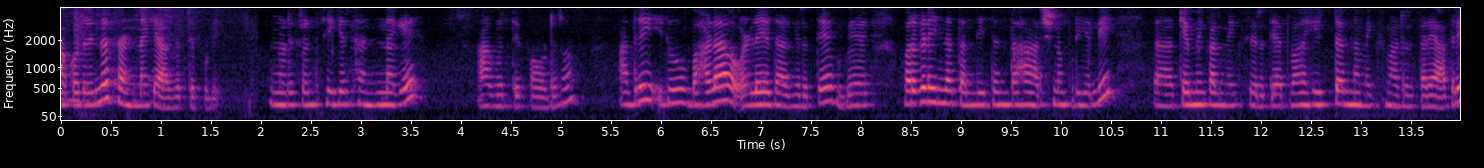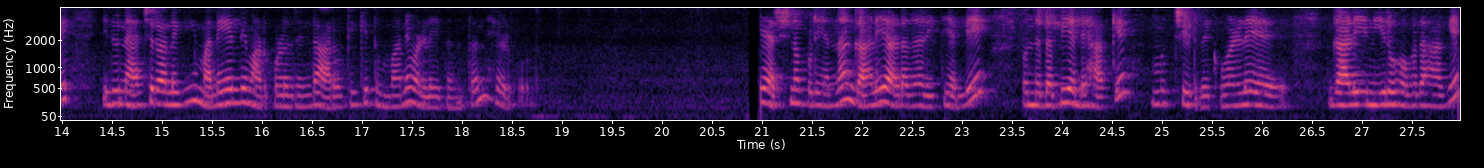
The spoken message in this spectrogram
ಹಾಕೋದ್ರಿಂದ ಸಣ್ಣಗೆ ಆಗುತ್ತೆ ಪುಡಿ. ನೋಡಿ ಫ್ರೆಂಡ್ಸ್, ಹೀಗೆ ಸಣ್ಣಗೆ ಆಗುತ್ತೆ ಪೌಡರು. ಆದರೆ ಇದು ಬಹಳ ಒಳ್ಳೆಯದಾಗಿರುತ್ತೆ. ಬೇರೆ ಹೊರಗಡೆಯಿಂದ ತಂದಿದ್ದಂತಹ ಅರಿಶಿನ ಪುಡಿಯಲ್ಲಿ ಕೆಮಿಕಲ್ ಮಿಕ್ಸ್ ಇರುತ್ತೆ ಅಥವಾ ಹಿಟ್ಟನ್ನು ಮಿಕ್ಸ್ ಮಾಡಿರ್ತಾರೆ. ಆದರೆ ಇದು ನ್ಯಾಚುರಲಾಗಿ ಮನೆಯಲ್ಲಿ ಮಾಡ್ಕೊಳ್ಳೋದ್ರಿಂದ ಆರೋಗ್ಯಕ್ಕೆ ತುಂಬಾ ಒಳ್ಳೆಯದು ಅಂತಂದು ಹೇಳ್ಬೋದು. ಈ ಅರಿಶಿನ ಪುಡಿಯನ್ನು ಗಾಳಿ ಆಡದ ರೀತಿಯಲ್ಲಿ ಒಂದು ಡಬ್ಬಿಯಲ್ಲಿ ಹಾಕಿ ಮುಚ್ಚಿಡಬೇಕು. ಒಳ್ಳೆಯ ಗಾಳಿ ನೀರು ಹೋಗದ ಹಾಗೆ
